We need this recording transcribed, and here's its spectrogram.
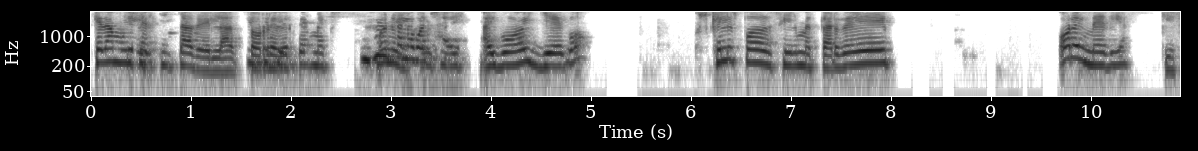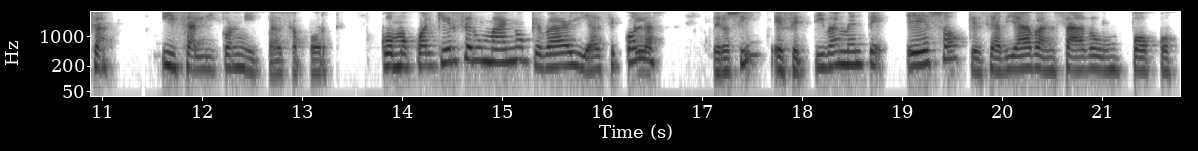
Queda muy cerquita de la torre de Pemex. bueno, pues ahí, ahí voy, llego, pues, ¿qué les puedo decir? Me tardé hora y media, quizá, y salí con mi pasaporte, como cualquier ser humano que va y hace colas. Pero sí, efectivamente, eso que se había avanzado un poco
